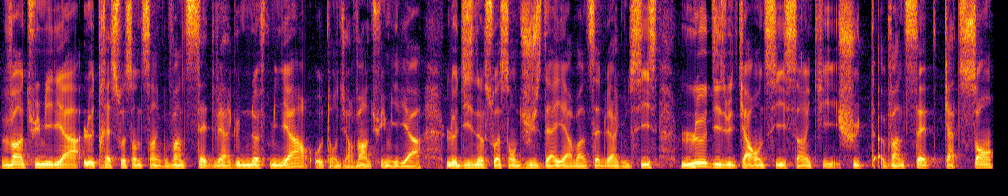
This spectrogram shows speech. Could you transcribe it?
28 milliards. Le 1365, 27,9 milliards, autant dire 28 milliards. Le 1960, juste derrière, 27,6. Le 1846, hein, qui chute 27,400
